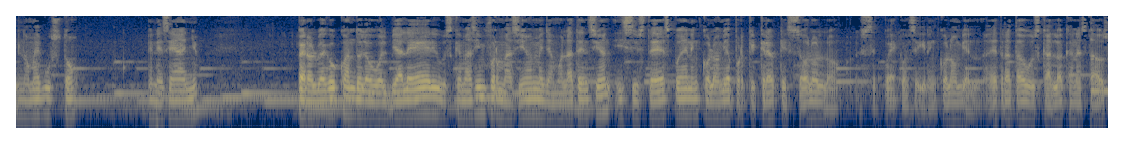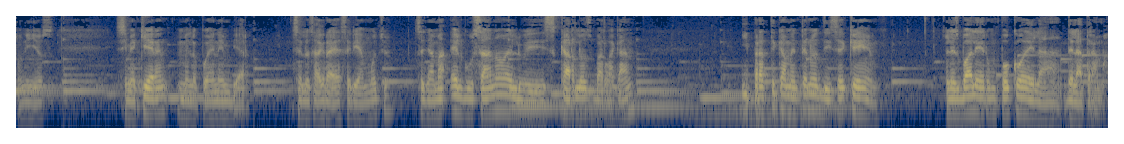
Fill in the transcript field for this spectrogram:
no me gustó en ese año. Pero luego cuando lo volví a leer y busqué más información, me llamó la atención. Y si ustedes pueden en Colombia, porque creo que solo lo se puede conseguir en Colombia, he tratado de buscarlo acá en Estados Unidos. Si me quieren, me lo pueden enviar. Se los agradecería mucho se llama El gusano de Luis Carlos Barragán y prácticamente nos dice que les voy a leer un poco de la, de la trama.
